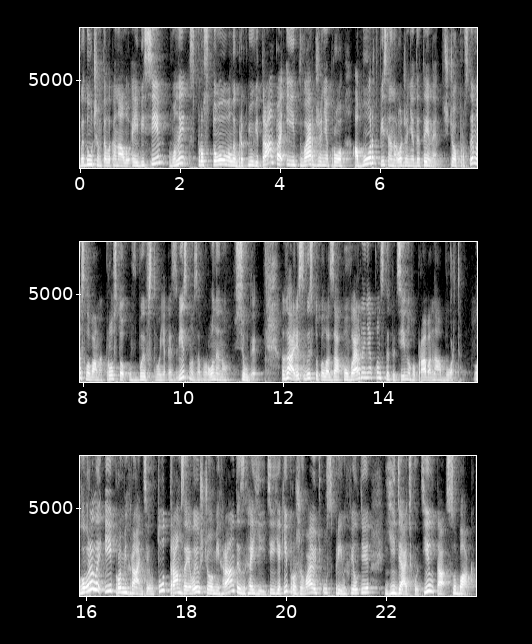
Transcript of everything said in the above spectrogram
ведучим телеканалу ABC. Вони спростовували брехню від Трампа і твердження про аборт після народження дитини, що простими словами просто вбивство, яке звісно заборонено всюди. Гарріс виступила за повернення конституційного права на аборт. Говорили і про мігрантів. Тут Трамп заявив, що мігранти з Гаїті, які проживають у Спрінгфілді, їдять котів та собак.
